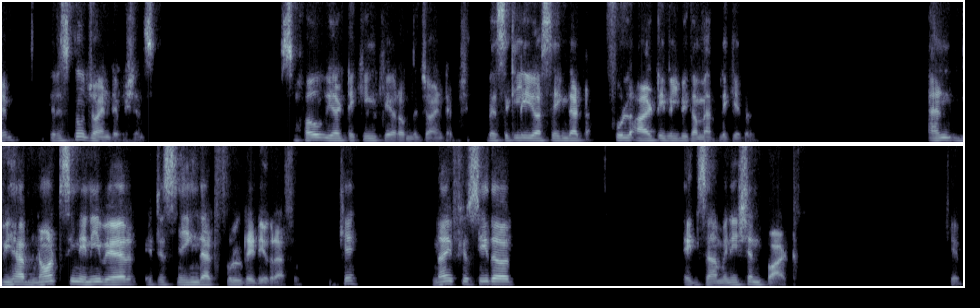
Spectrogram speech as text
Okay, there is no joint efficiency. So how we are taking care of the joint efficiency? Basically, you are saying that full RT will become applicable. And we have not seen anywhere it is saying that full radiography. Okay. Now, if you see the examination part, okay,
